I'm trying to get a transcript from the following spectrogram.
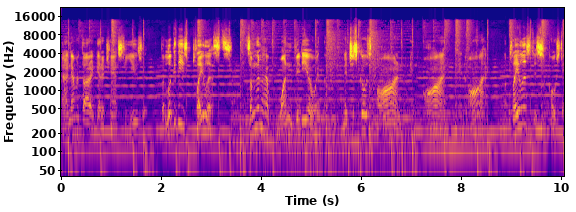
and I never thought I'd get a chance to use it. But look at these playlists. Some of them have one video in them, and it just goes on and on and on. A playlist is supposed to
